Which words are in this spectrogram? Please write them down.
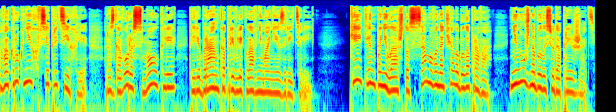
Вокруг них все притихли, разговоры смолкли, перебранка привлекла внимание зрителей. Кейтлин поняла, что с самого начала была права, не нужно было сюда приезжать.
